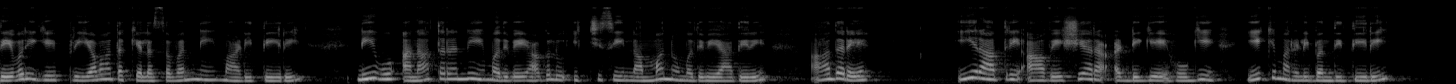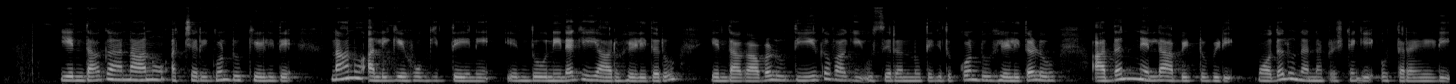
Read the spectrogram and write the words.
ದೇವರಿಗೆ ಪ್ರಿಯವಾದ ಕೆಲಸವನ್ನೇ ಮಾಡಿದ್ದೀರಿ. ನೀವು ಅನಾಥರನ್ನೇ ಮದುವೆಯಾಗಲು ಇಚ್ಛಿಸಿ ನಮ್ಮನ್ನು ಮದುವೆಯಾದಿರಿ. ಆದರೆ ಈ ರಾತ್ರಿ ಆ ವೇಶ್ಯರ ಅಡ್ಡಿಗೆ ಹೋಗಿ ಏಕೆ ಮರಳಿ ಬಂದಿದ್ದೀರಿ? ಎಂದಾಗ ನಾನು ಅಚ್ಚರಿಗೊಂಡು ಕೇಳಿದೆ ನಾನು ಅಲ್ಲಿಗೆ ಹೋಗಿದ್ದೇನೆ ಎಂದು ನಿನಗೆ ಯಾರು ಹೇಳಿದರು? ಎಂದಾಗ ಅವಳು ದೀರ್ಘವಾಗಿ ಉಸಿರನ್ನು ತೆಗೆದುಕೊಂಡು ಹೇಳಿದಳು, ಅದನ್ನೆಲ್ಲ ಬಿಟ್ಟು ಬಿಡಿ ಮೊದಲು ನನ್ನ ಪ್ರಶ್ನೆಗೆ ಉತ್ತರ ನೀಡಿ.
